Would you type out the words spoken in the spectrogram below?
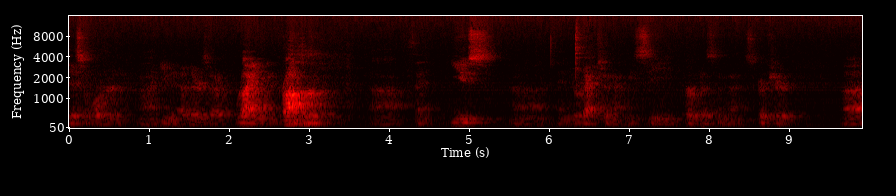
disordered, uh, even though there's a right and proper uh, use uh, and direction that we see, purpose in the scripture. Uh,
